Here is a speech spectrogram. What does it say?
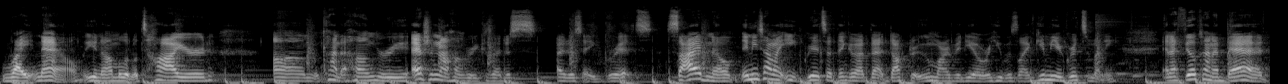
right now. You know, I'm a little tired um kind of hungry. Actually I'm not hungry because i just i just ate grits. Side note anytime i eat grits i think about that dr umar video where he was like give me your grits money. And i feel kind of bad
